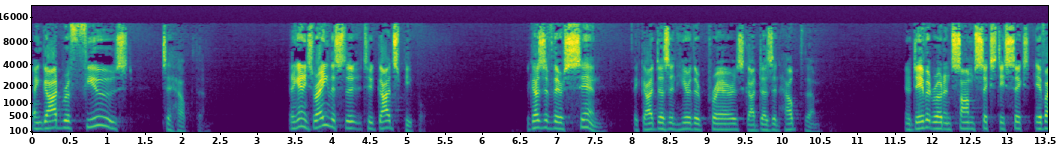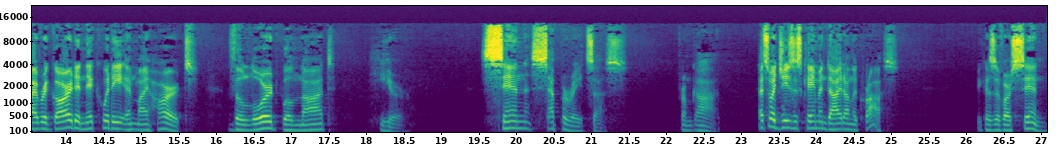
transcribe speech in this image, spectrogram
and God refused to help them. And again, he's writing this to, to God's people. Because of their sin, that God doesn't hear their prayers, God doesn't help them. You know, David wrote in Psalm 66 If I regard iniquity in my heart, the Lord will not hear. Sin separates us from God. That's why Jesus came and died on the cross, because of our sin.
